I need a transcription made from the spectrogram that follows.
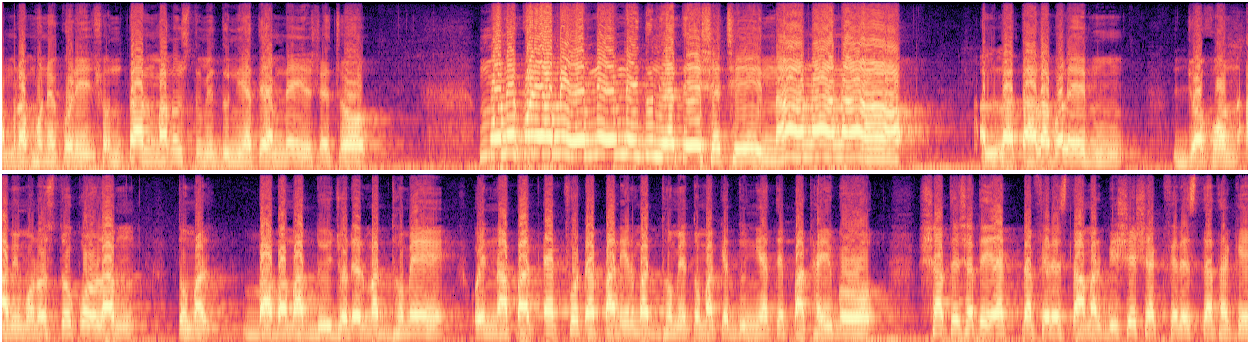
আমরা মনে করি, সন্তান, মানুষ, তুমি দুনিয়াতে এমনি এসেছ। মনে করি আমি এমনি এমনি দুনিয়াতে এসেছি। না না না। আল্লাহ তাআলা বলেন যখন আমি মনস্থ করলাম, তোমার বাবা মা দুইজনের মাধ্যমে, ওই নাপাক এক ফোঁটা পানির মাধ্যমে তোমাকে দুনিয়াতে পাঠাইব। সাথে সাথে একটা ফেরেস্তা আমার বিশেষ এক ফেরেস্তা থাকে।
